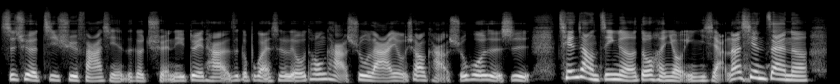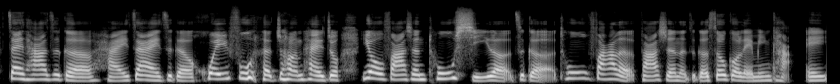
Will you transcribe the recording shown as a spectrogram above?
失去了继续发行的这个权利，对它的这个不管是流通卡数啦、有效卡数，或者是签账金额都很有影响。那现在呢，在它这个还在这个恢复的状态中，又发生突袭了，这个突发了发生了这个 SOGO 联名卡，哎，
